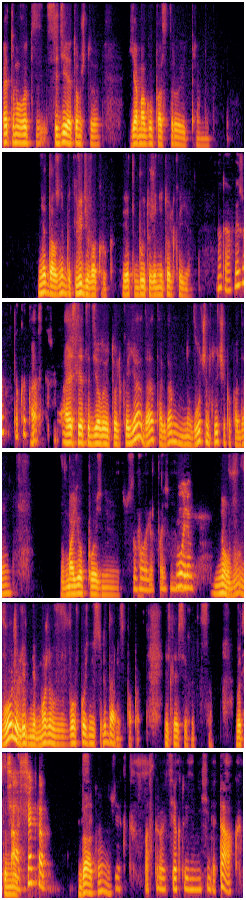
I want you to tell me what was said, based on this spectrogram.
Поэтому вот с идеей о том, что я могу построить прям это. Нет, должны быть люди вокруг. И это будет уже не только я. Ну да, вы же только кластер. А, а если это делаю только я, да, тогда ну, в лучшем случае попадаем в мою позднюю волю. Позднюю. Волю. Ну, в волю, либо не, можно в, в позднюю солидарность попасть, если я всех это сам. В этом а, месте. секта? Да, конечно. Сект, построить секту имени себя. Так.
